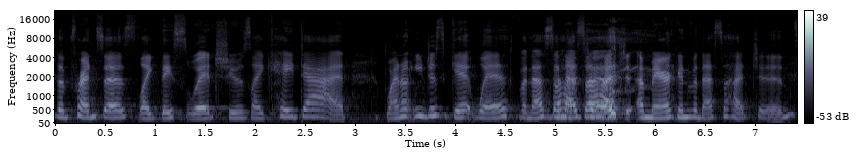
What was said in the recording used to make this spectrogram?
the princess, like they switched, she was like, "Hey, dad." Why don't you just get with Vanessa Vanessa Hudgens. Hutch- American Vanessa Hutchins?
